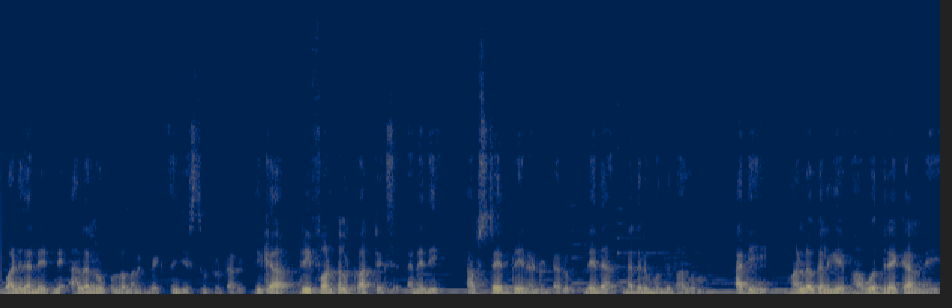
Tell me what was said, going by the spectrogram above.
వాళ్ళు దాన్నిటిని అలర్ రూపంలో మనకు వ్యక్తం చేస్తుంటుంటారు. ఇక ప్రీఫాంటల్ కార్టెక్స్ అనేది అప్స్టైర్ బ్రెయిన్ అంటుంటారు లేదా మెదడు ముందు భాగం. అది మనలో కలిగే భావోద్రేకాలని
